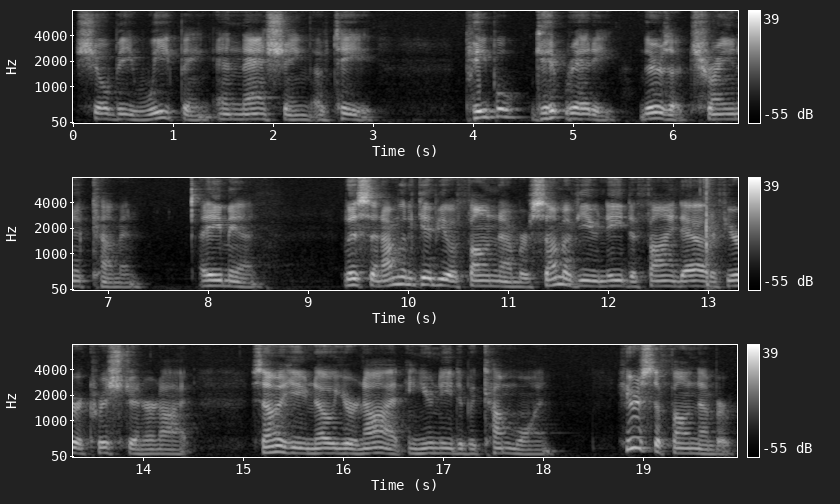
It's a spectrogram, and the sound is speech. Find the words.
shall be weeping and gnashing of teeth. People, get ready there's a train a coming. Amen. Listen, I'm going to give you a phone number. Some of you need to find out if you're a Christian or not. Some of you know you're not and you need to become one. Here's the phone number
